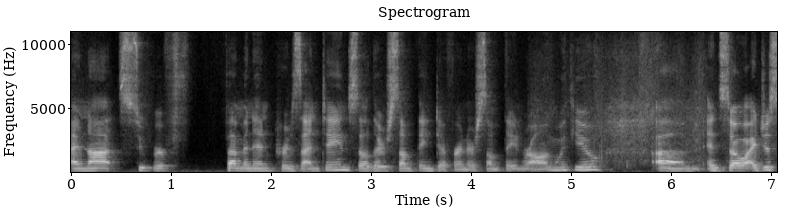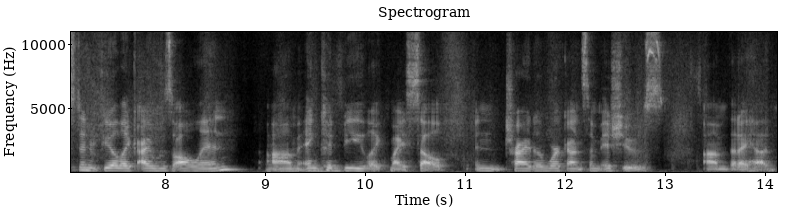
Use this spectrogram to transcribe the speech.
i'm not super f- feminine presenting so there's something different or something wrong with you. Um, and so i just didn't feel like i was all in um, and could be like myself and try to work on some issues um, that i had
